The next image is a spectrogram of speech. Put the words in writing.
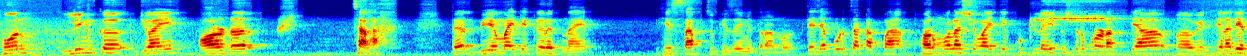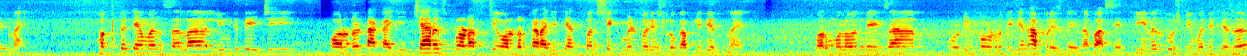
फोन लिंक जॉईन ऑर्डर चला. तर बी एम आय ते करत नाही. हे साप चुकीचं आहे मित्रांनो. त्याच्या पुढचा टप्पा फॉर्म्युलाशिवाय ते कुठलंही दुसरं प्रॉडक्ट त्या व्यक्तीला देत नाही. फक्त त्या माणसाला लिंक द्यायची ऑर्डर टाकायची चारच प्रॉडक्टची ऑर्डर करायची त्यात पण शेकमेट बरेच लोक आपले देत नाही फॉर्म्युला वन द्यायचा प्रोटीन पावडर द्यायची आणि अप्रेस द्यायचा बास. या तीनच गोष्टीमध्ये त्याचं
